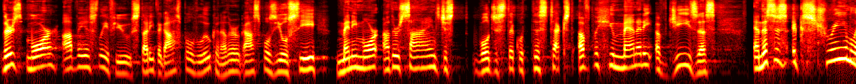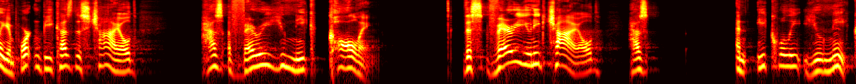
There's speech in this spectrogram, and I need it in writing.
There's more, obviously, if you study the Gospel of Luke and other Gospels, you'll see many more other signs. Just we'll just stick with this text of the humanity of Jesus. And this is extremely important because this child has a very unique calling. This very unique child has an equally unique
